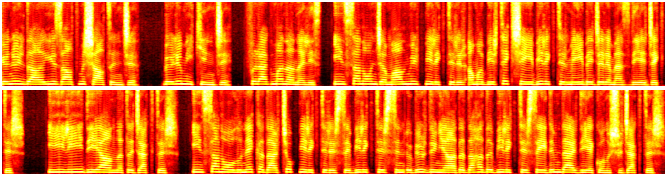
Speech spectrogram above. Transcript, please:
Gönül Dağı 166. Bölüm 2. Fragman analiz. İnsan onca mal mülk biriktirir ama bir tek şeyi biriktirmeyi beceremez diyecektir. İyiliği diye anlatacaktır. İnsanoğlu ne kadar çok biriktirirse biriktirsin öbür dünyada daha da biriktirseydim der diye konuşacaktır.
